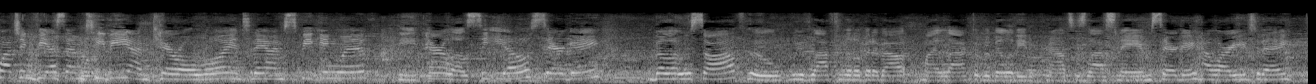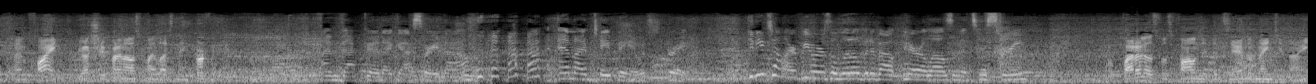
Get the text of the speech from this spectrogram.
watching VSM TV. I'm Carryl Roy, and today I'm speaking with the Parallel CEO, Serguei Beloussov, who we've laughed a little bit about my lack of ability to pronounce his last name. Serguei, how are you today? I'm fine. You actually pronounced my last name perfectly. I'm that good, I guess, right now. and I'm taping it, which is great. Can you tell our viewers a little bit about Parallels and its history? Parallels was founded at the end of 99.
